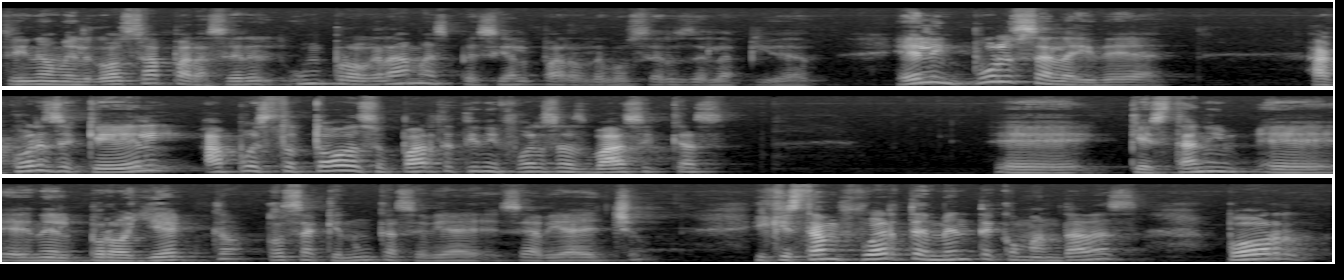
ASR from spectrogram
Trino Melgoza para hacer un programa especial para reboceros de la piedad. Él impulsa la idea. Acuérdense que él ha puesto toda su parte, tiene fuerzas básicas eh, que están eh, en el proyecto, cosa que nunca se había, hecho, y que están fuertemente comandadas por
